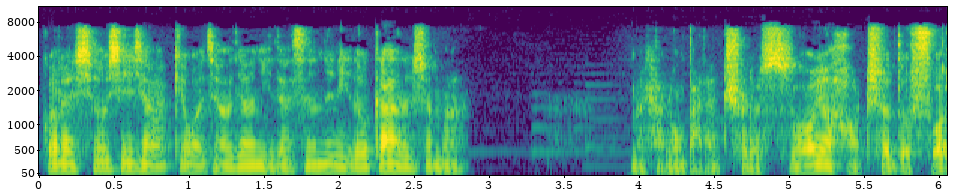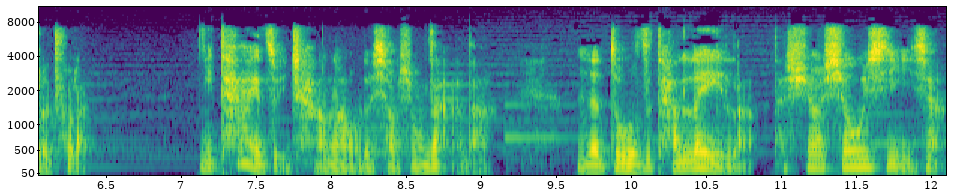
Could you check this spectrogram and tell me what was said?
过来休息一下，给我讲讲你在森林里都干了什么。马卡龙把他吃的所有好吃的都说了出来。你太嘴馋了，我的小熊崽子！你的肚子太累了，它需要休息一下。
